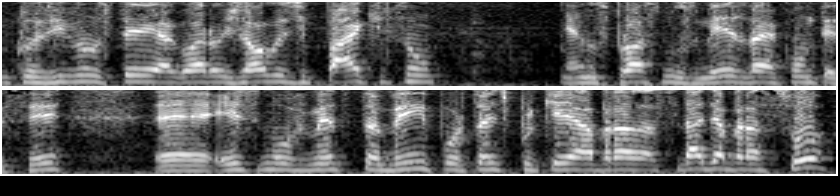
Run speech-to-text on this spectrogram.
Inclusive vamos ter agora os jogos de Parkinson é, nos próximos meses vai acontecer. É, esse movimento também é importante porque a, a cidade abraçou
